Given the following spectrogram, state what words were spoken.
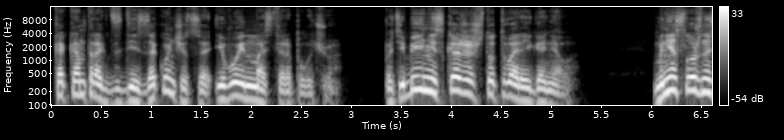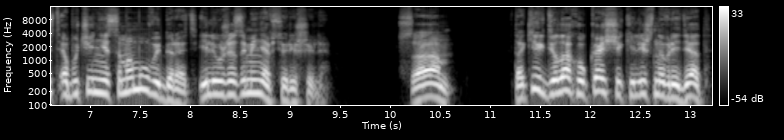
как контракт здесь закончится, и воин-мастера получу. По тебе и не скажешь, что тварей гонял. Мне сложность обучения самому выбирать или уже за меня все решили? Сам. В таких делах указчики лишь навредят.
